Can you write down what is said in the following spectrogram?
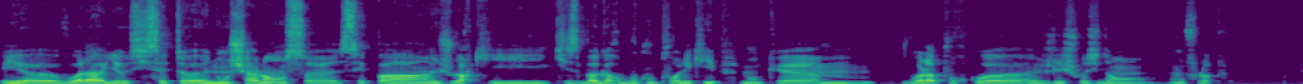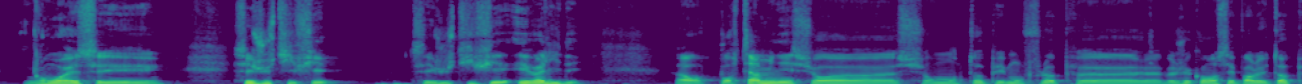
Et euh, voilà, il y a aussi cette euh, nonchalance. Euh, c'est pas un joueur qui, se bagarre beaucoup pour l'équipe. Donc voilà pourquoi je l'ai choisi dans mon flop. Ouais, c'est justifié. C'est justifié et validé. Alors pour terminer sur, sur mon top et mon flop, bah, je vais commencer par le top.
